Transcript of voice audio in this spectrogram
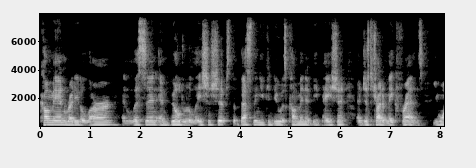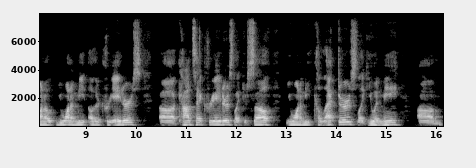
Come in ready to learn and listen and build relationships. The best thing you can do is come in and be patient and just try to make friends. You want to you want to meet other creators, uh, content creators like yourself. You want to meet collectors like you and me, um,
